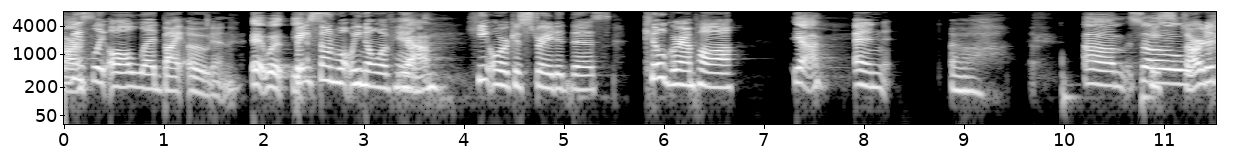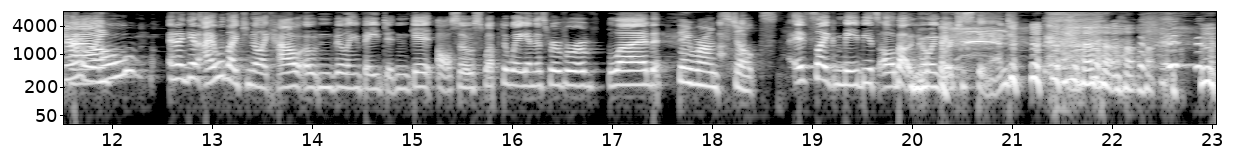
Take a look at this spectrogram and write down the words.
obviously all led by Odin. it was Based yes. on what we know of him, yeah, he orchestrated this, kill grandpa, yeah. and ugh, Um, so started early. how, And again, I would like to know like how Odin, Vili, and Ve didn't get also swept away in this river of blood. They were on stilts. It's like maybe it's all about knowing where to stand.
